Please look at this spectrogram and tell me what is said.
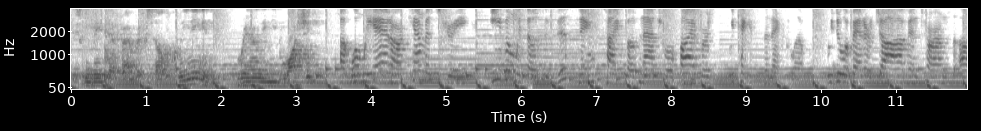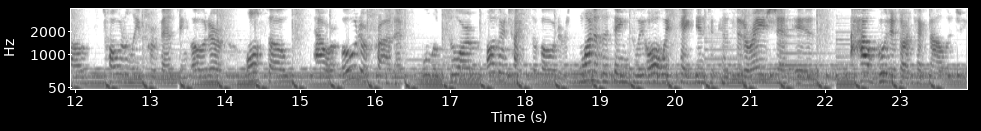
it's going to make that fabric self-cleaning and rarely need washing. Uh, when we add our chemistry, even with those existing type of natural fibers, we take it to the next level. We do a better job in terms of totally preventing odor. Also, our odor product will absorb other types of odors. One of the things we always take into consideration is how good is our technology.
